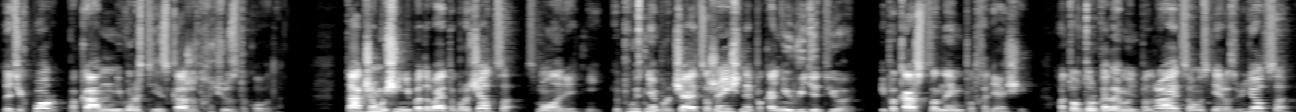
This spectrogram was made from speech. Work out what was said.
до тех пор, пока она не вырастет и не скажет «хочу за такого-то». Также мужчине подобает обручаться с малолетней. И пусть не обручается женщиной, пока не увидит ее и покажется она ему подходящей. А то вдруг, когда ему не понравится, он с ней разведется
